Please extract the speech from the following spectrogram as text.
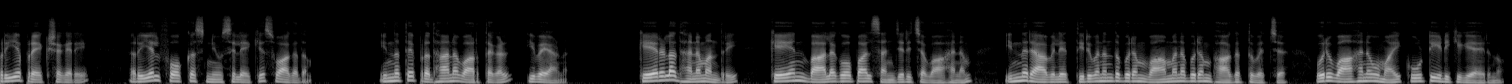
പ്രിയ പ്രേക്ഷകരെ റിയൽ ഫോക്കസ് ന്യൂസിലേക്ക് സ്വാഗതം. ഇന്നത്തെ പ്രധാന വാർത്തകൾ ഇവയാണ്. കേരള ധനമന്ത്രി കെ എൻ ബാലഗോപാൽ സഞ്ചരിച്ച വാഹനം ഇന്ന് രാവിലെ തിരുവനന്തപുരം വാമനപുരം ഭാഗത്തുവെച്ച് ഒരു വാഹനവുമായി കൂട്ടിയിടിക്കുകയായിരുന്നു.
